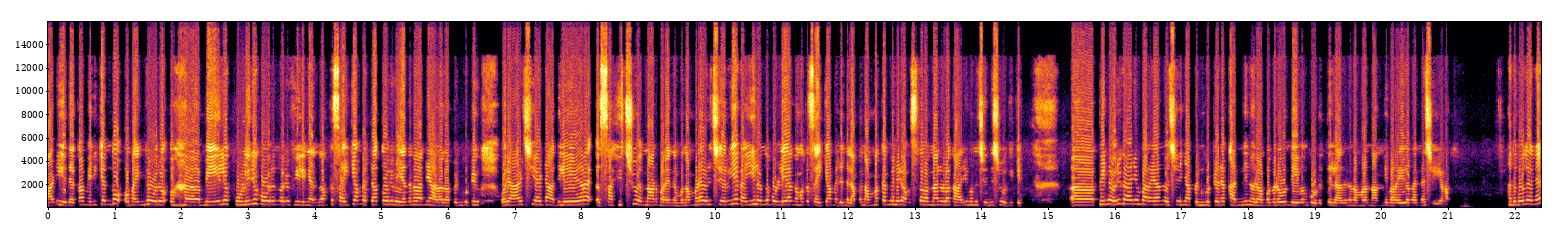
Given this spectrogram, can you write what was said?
ആഡ് ചെയ്തേക്കാം. എനിക്കെന്തോ ഭയങ്കര ഒരു മേൽ കുളിര് കോരുന്ന ഒരു ഫീലിംഗ് ആയിരുന്നു. നമുക്ക് സഹിക്കാൻ പറ്റാത്ത ഒരു വേദന തന്നെയാണ് അത്. പെൺകുട്ടി ഒരാഴ്ചയായിട്ട് അതിലേറെ സഹിച്ചു എന്നാണ് പറയുന്നത്. നമ്മുടെ ഒരു ചെറിയ കയ്യിലൊന്ന് പൊള്ളിയാൽ നമുക്ക് സഹിക്കാൻ പറ്റുന്നില്ല. അപ്പൊ നമുക്ക് അങ്ങനെ ഒരു അവസ്ഥ വന്നാലുള്ള കാര്യം ഒന്ന് ചിന്തിച്ചു നോക്കിക്കേ. പിന്നെ ഒരു കാര്യം പറയാന്ന് വെച്ച് കഴിഞ്ഞാൽ പെൺകുട്ടിയുടെ കണ്ണിന് ഒരു അപകടവും ദൈവം കൊടുത്തില്ല. അതിന് നമ്മൾ നന്ദി പറയുക തന്നെ ചെയ്യണം. അതുപോലെ തന്നെ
